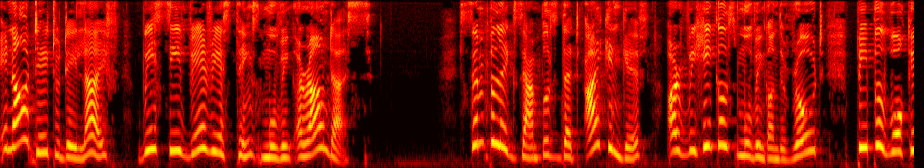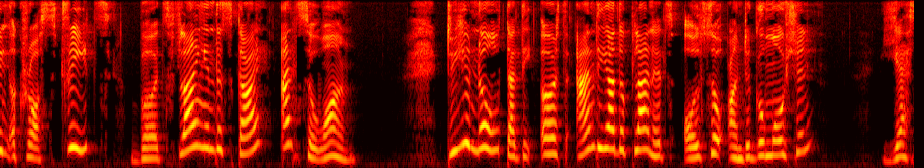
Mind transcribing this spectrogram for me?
In our day-to-day life, we see various things moving around us. Simple examples that I can give are vehicles moving on the road, people walking across streets, birds flying in the sky, and so on. Do you know that the Earth and the other planets also undergo motion? Yes,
